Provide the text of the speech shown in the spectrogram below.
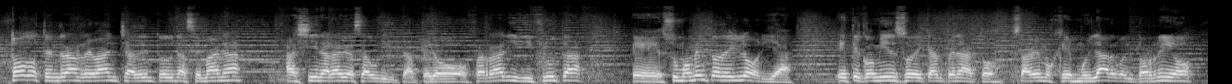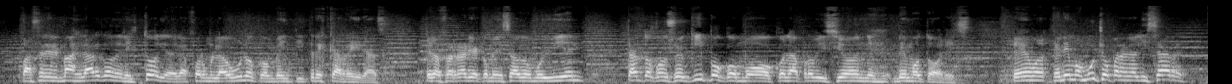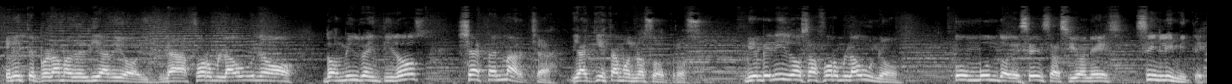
Todos tendrán revancha dentro de una semana allí en Arabia Saudita, pero Ferrari disfruta eh, su momento de gloria, este comienzo de campeonato. Sabemos que es muy largo el torneo, va a ser el más largo de la historia de la Fórmula 1 con 23 carreras. Pero Ferrari ha comenzado muy bien tanto con su equipo como con la provisión de motores. Tenemos, mucho para analizar en este programa del día de hoy. La Fórmula 1 2022 ya está en marcha y aquí estamos nosotros. Bienvenidos a Fórmula 1, un mundo de sensaciones sin límites.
